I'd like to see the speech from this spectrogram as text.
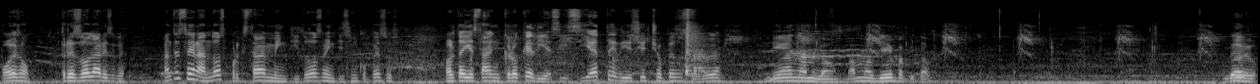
por eso, 3 dólares, güey. Antes eran 2 porque estaba en 22, 25 pesos. Ahorita ya están, creo que 17, 18 pesos el dólar. Bien, AMLO. Vamos bien, papito. Lo,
